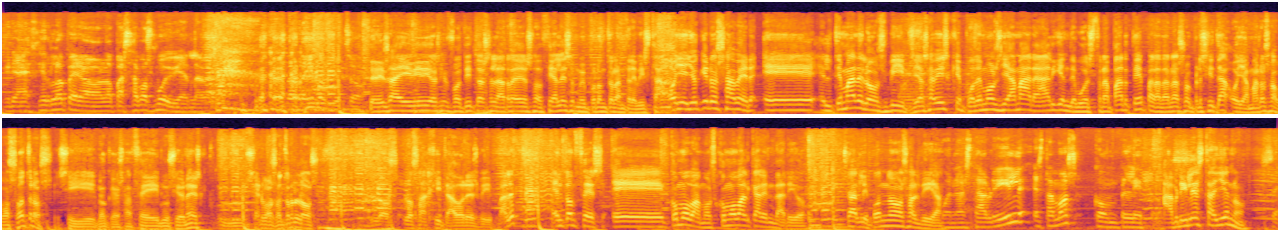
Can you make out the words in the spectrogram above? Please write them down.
Quería decirlo, pero lo pasamos muy bien, la verdad. Nos reímos mucho. Tenéis ahí vídeos y fotitos en las redes sociales y muy pronto la entrevista. Oye, yo quiero saber eh, el tema de los VIPs. Ya sabéis que podemos llamar a alguien de vuestra parte para dar la sorpresita o llamaros a vosotros, si lo que os hace ilusión es ser vosotros los, los, los agitadores VIP, ¿vale? Entonces, eh, ¿cómo vamos? ¿Cómo va el calendario? Charlie, ponnos al día. Bueno, hasta abril estamos completos. ¿Abril está lleno? Sí.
